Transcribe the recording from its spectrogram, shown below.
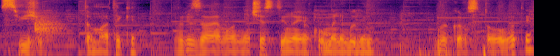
свіжі томатики. Вирізаємо на частину, яку ми не будемо використовувати.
